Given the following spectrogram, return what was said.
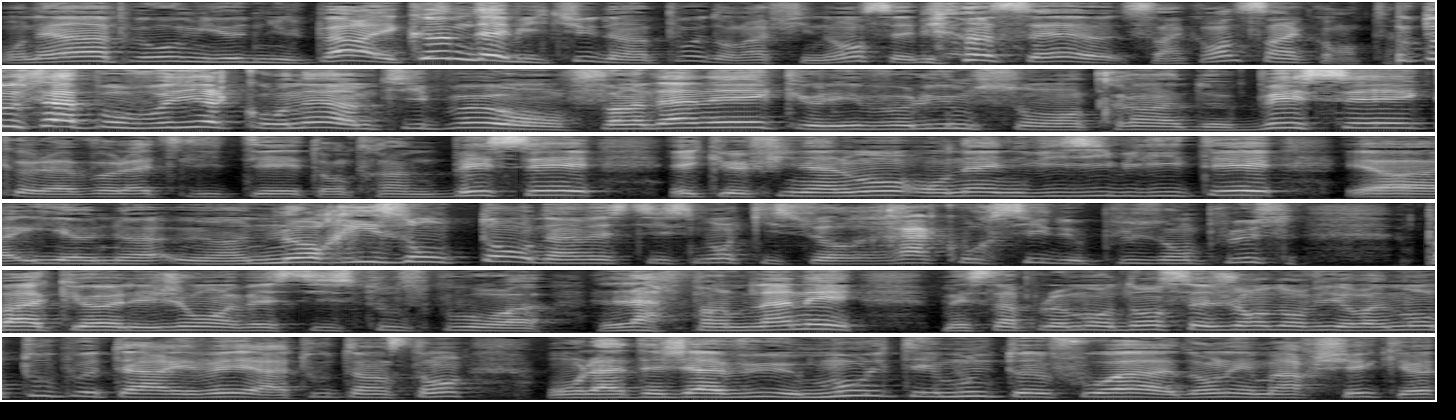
on est un peu au milieu de nulle part et comme d'habitude, un peu dans la finance, eh bien c'est 50-50. Tout ça pour vous dire qu'on est un petit peu en fin d'année, que les volumes sont en train de baisser, que la volatilité est en train de baisser et que finalement on a une visibilité, euh, il y a un horizon temps d'investissement qui se raccourcit de plus en plus. Pas que les gens investissent tous pour euh, la fin de l'année, mais simplement dans ce genre d'environnement, tout peut arriver à tout instant. On l'a déjà vu moult et moult fois dans les marchés que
